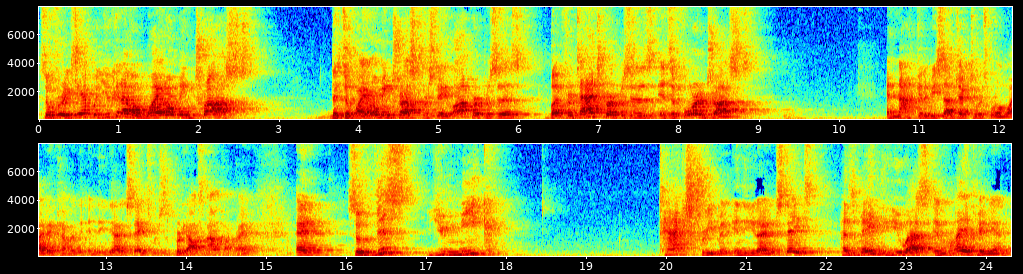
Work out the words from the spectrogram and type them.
So for example, you could have a Wyoming trust that's a Wyoming trust for state law purposes, but for tax purposes, it's a foreign trust and not going to be subject to its worldwide income in the, in the United States, which is a pretty awesome outcome, right? And so this unique tax treatment in the United States has made the US, in my opinion,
